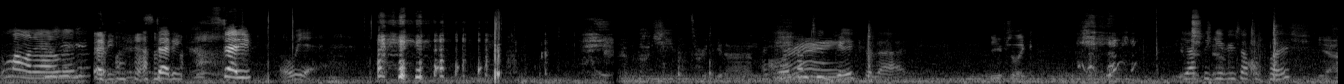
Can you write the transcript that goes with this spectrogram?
Come on, Ellen. Steady, steady, steady. Oh yeah. Oh, gee, it's hard to get on. I feel like I'm too big for that. You have to like. You have to give yourself a push. Yeah.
